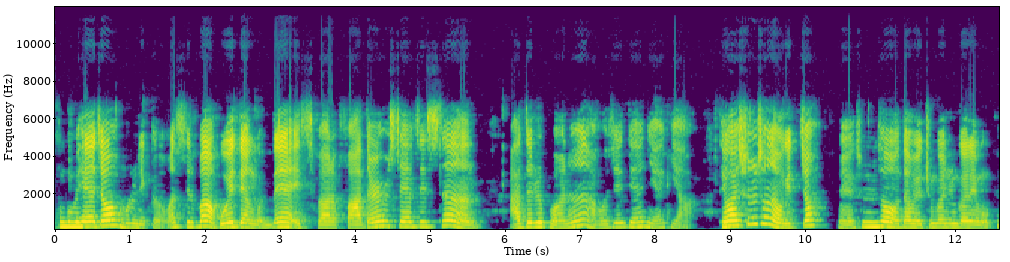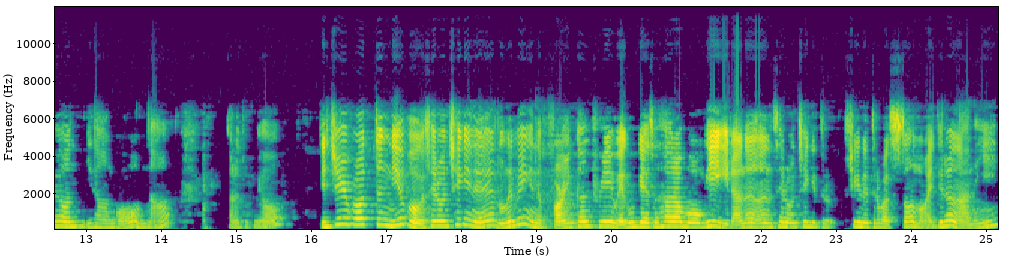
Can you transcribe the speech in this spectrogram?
궁금해해야죠? 모르니까. What's it about? 뭐에 대한 건데? It's about a father who saves his son. 아들을 구하는 아버지에 대한 이야기야. 대화 순서 나오겠죠? 네, 순서, 그 다음에 중간중간에 뭐 표현 이상한 거 없나? 알아두고요. Did you read the new book? 새로운 책이네. Living in a foreign country. 외국에서 살아보기라는 새로운 책이 들, 책에 들어봤어? 너 아이들은 아니?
